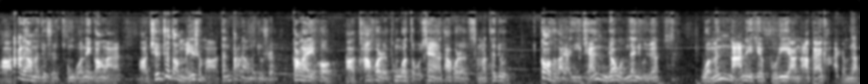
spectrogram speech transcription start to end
啊，大量的就是从国内刚来啊，其实这倒没什么，但大量的就是刚来以后啊，他或者通过走线啊，他或者什么，他就告诉大家，以前你知道我们在纽约。我们拿那些福利啊，拿白卡什么的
